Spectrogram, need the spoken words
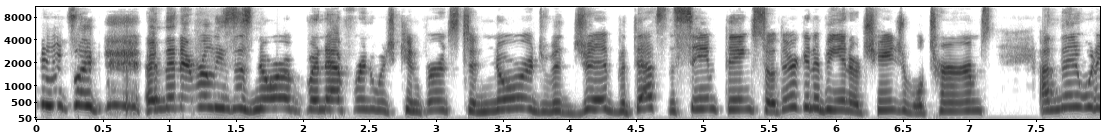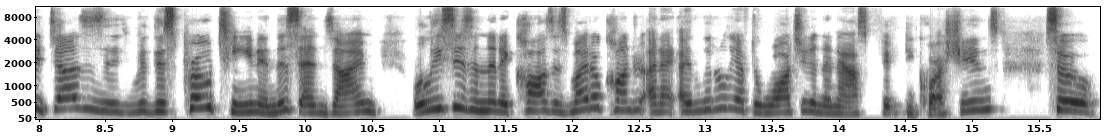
it's like, and then it releases norepinephrine, which converts to noradrenaline, but that's the same thing. So they're going to be interchangeable terms. And then what it does is it, with this protein and this enzyme releases, and then it causes mitochondria. And I, I literally have to watch it and then ask 50 questions. So,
